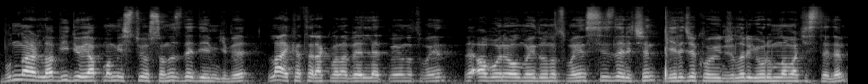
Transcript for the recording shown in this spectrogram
Bunlarla video yapmamı istiyorsanız dediğim gibi like atarak bana belli etmeyi unutmayın. Ve abone olmayı da unutmayın. Sizler için gelecek oyuncuları yorumlamak istedim.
